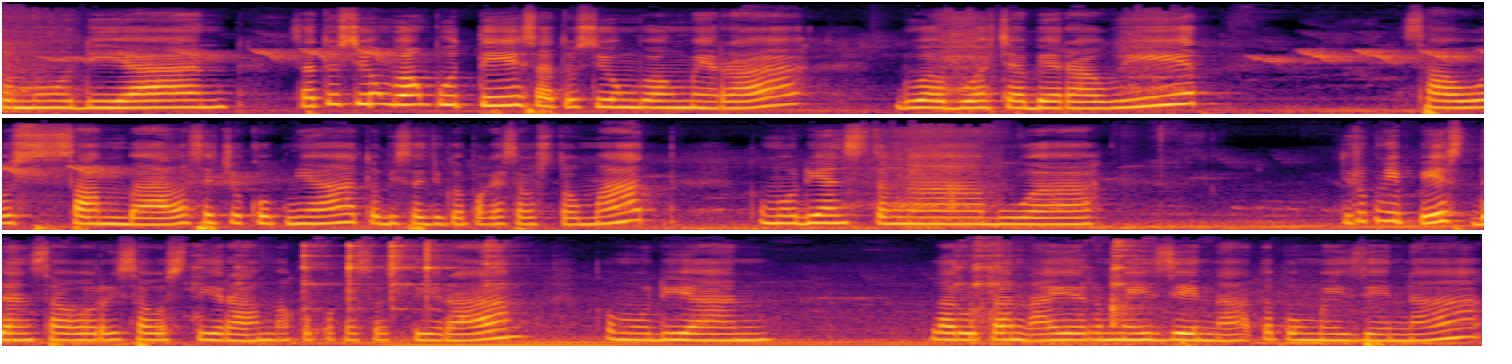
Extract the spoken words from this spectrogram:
Kemudian satu siung bawang putih, satu siung bawang merah, dua buah cabai rawit, saus sambal secukupnya atau bisa juga pakai saus tomat kemudian setengah buah jeruk nipis dan sauri saus tiram. Aku pakai saus tiram. Kemudian larutan air maizena tepung maizena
